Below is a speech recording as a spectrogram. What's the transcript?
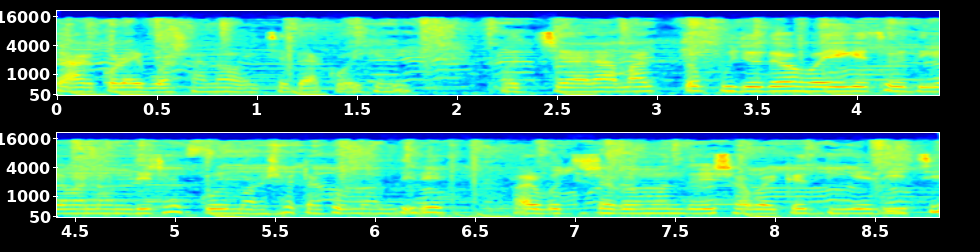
চার কড়াই বসানো হয়েছে, দেখো এখানে। হচ্ছে আর আমার তো পুজো দেওয়া হয়ে গেছে, ওইদিকে আমার নন্দী ঠাকুর, মনসা ঠাকুর মন্দিরে, পার্বতী ঠাকুর মন্দিরে সবাইকে দিয়ে দিয়েছি।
